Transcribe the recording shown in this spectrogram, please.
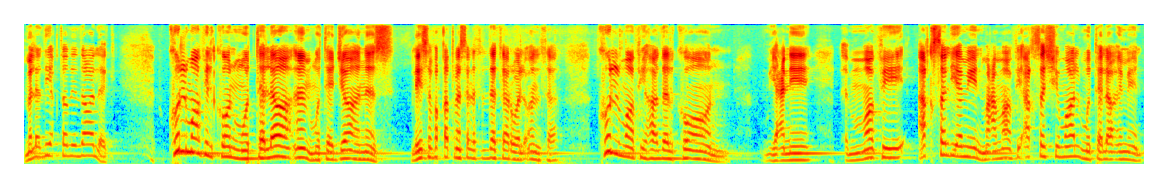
ما الذي يقتضي ذلك؟ كل ما في الكون متلائم متجانس ليس فقط مسألة الذكر والأنثى كل ما في هذا الكون يعني ما في أقصى اليمين مع ما في أقصى الشمال متلائمين.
